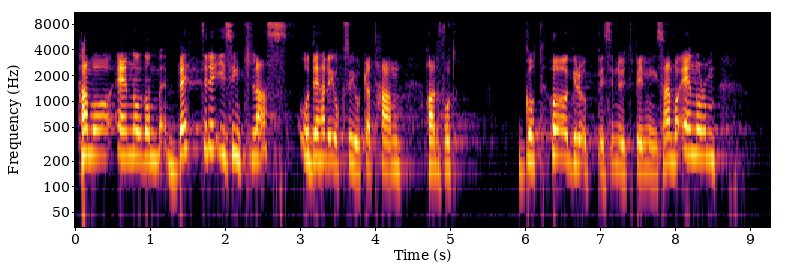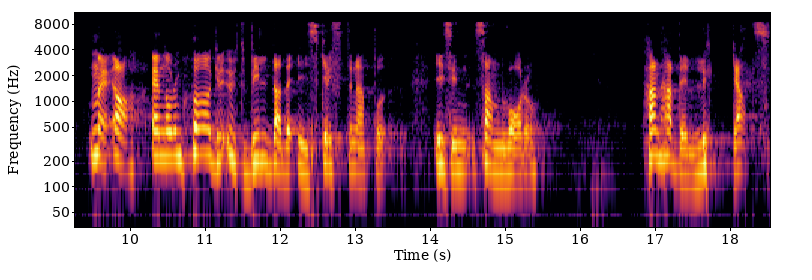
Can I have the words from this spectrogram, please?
Han var en av de bättre i sin klass och det hade också gjort att han hade fått gått högre upp i sin utbildning. Så han var en av de, ja, en av de högre utbildade i skrifterna på, i sin samvaro. Han hade lyckats.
